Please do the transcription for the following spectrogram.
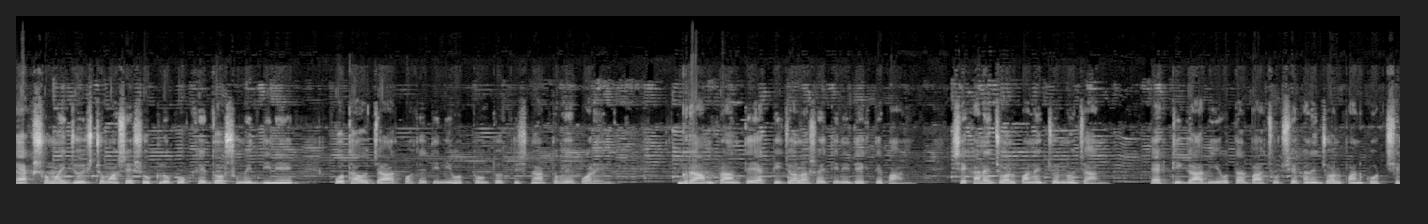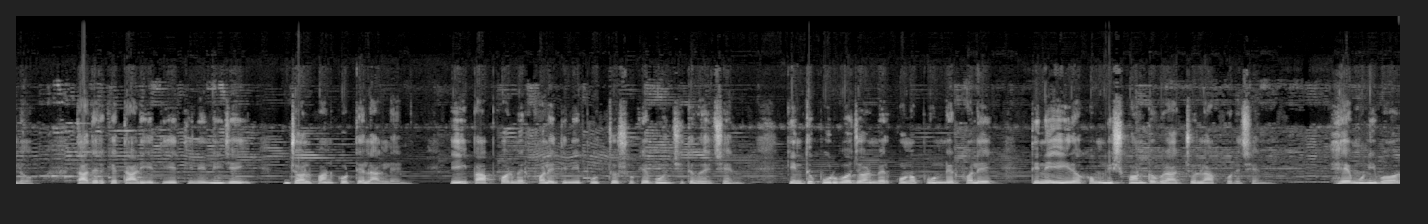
একসময় জ্যৈষ্ঠ মাসে শুক্লপক্ষের দশমীর দিনে কোথাও যার পথে তিনি অত্যন্ত তৃষ্ণার্ত হয়ে পড়েন। গ্রাম প্রান্তে একটি জলাশয় তিনি দেখতে পান। সেখানে জলপানের জন্য যান। একটি গাভী ও তার বাছুর সেখানে জলপান করছিল। তাদেরকে তাড়িয়ে দিয়ে তিনি নিজেই জলপান করতে লাগলেন। এই পাপকর্মের ফলে তিনি পুত্র সুখে বঞ্চিত হয়েছেন। কিন্তু পূর্বজন্মের কোনো পুণ্যের ফলে তিনি এই রকম নিষ্কণ্টক রাজ্য লাভ করেছেন। হে মুনিবর,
